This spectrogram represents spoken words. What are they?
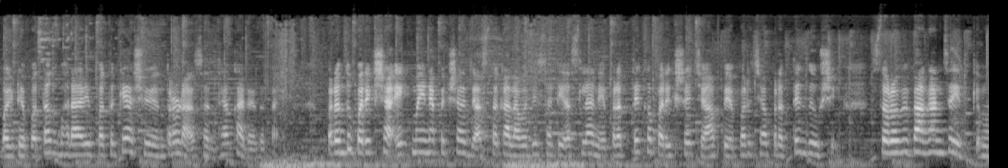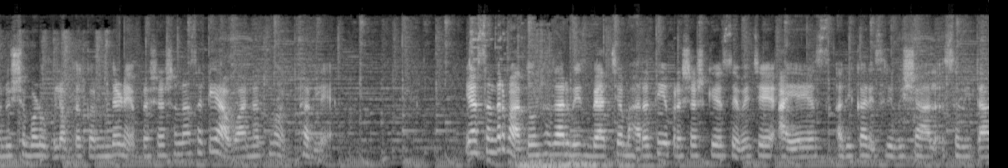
बैठे पथक भरारी पथके अशी यंत्रणा सध्या कार्यरत आहे. परंतु परीक्षा एक महिन्यापेक्षा जास्त कालावधीसाठी असल्याने प्रत्येक परीक्षेच्या पेपरच्या प्रत्येक दिवशी सर्व विभागांचे इतके मनुष्यबळ उपलब्ध करून देणे प्रशासनासाठी आव्हानात्मक ठरले आहे. या संदर्भात दोन हजार वीस बॅचचे भारतीय प्रशासकीय सेवेचे आय ए एस अधिकारी श्री विशाल सविता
